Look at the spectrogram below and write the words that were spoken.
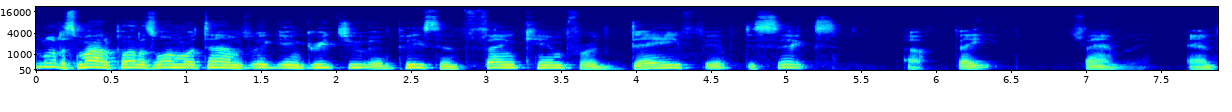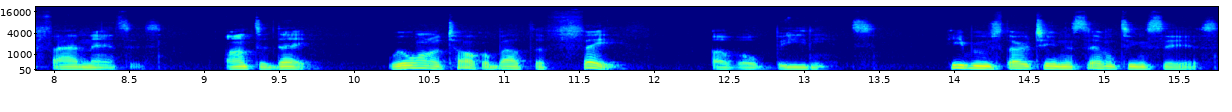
The Lord has smiled upon us one more time as we again greet you in peace and thank Him for day 56 of faith, family, and finances. On today, we want to talk about the faith of obedience. Hebrews 13 and 17 says,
